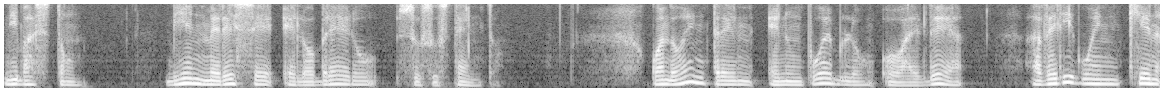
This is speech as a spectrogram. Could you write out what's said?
ni bastón. Bien merece el obrero su sustento. Cuando entren en un pueblo o aldea, averigüen quién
